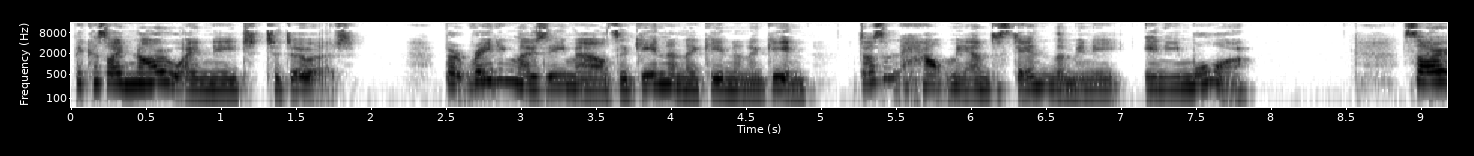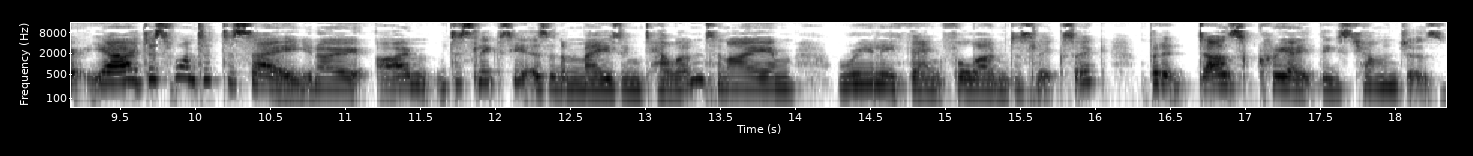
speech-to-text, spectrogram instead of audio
because I know I need to do it. But reading those emails again and again and again doesn't help me understand them any anymore. So yeah, I just wanted to say, you know, I'm dyslexia is an amazing talent and I am really thankful I'm dyslexic, but it does create these challenges.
